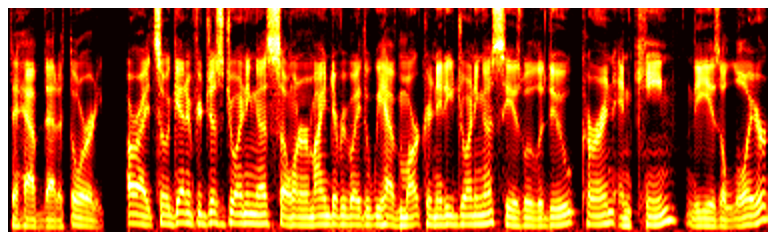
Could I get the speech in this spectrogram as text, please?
to have that authority. All right, so again, if you're just joining us, I want to remind everybody that we have Mark Criniti joining us. He is with LaDue, Curran, and Kuehn. He is a lawyer,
